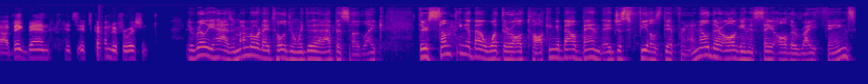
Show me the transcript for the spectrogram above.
uh, Big Ben, it's it's come to fruition. It really has. Remember what I told you when we did that episode? Like, there's something about what they're all talking about, Ben. It just feels different. I know they're all going to say all the right things,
